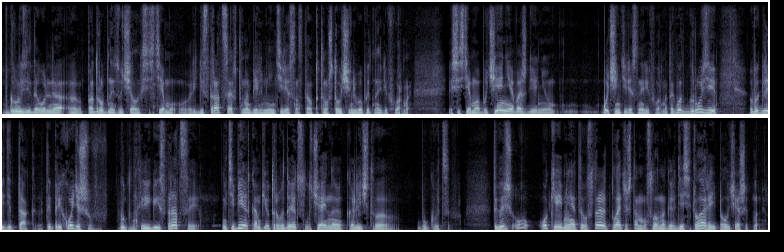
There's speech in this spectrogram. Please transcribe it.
в Грузии довольно э, подробно изучал их систему регистрации автомобилей. Мне интересно стало, потому что очень любопытная реформа. Система обучения вождению, очень интересная реформа. Так вот, в Грузии выглядит так. Ты приходишь в пункт регистрации, и тебе компьютер выдает случайное количество букв и цифр. Ты говоришь, О, окей, меня это устраивает, платишь там, условно говоря, 10 лари и получаешь этот номер.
